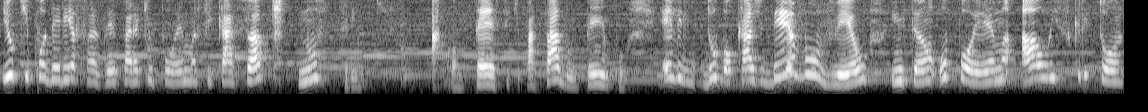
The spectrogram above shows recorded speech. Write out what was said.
e o que poderia fazer para que o poema ficasse ó, nos trinques. Acontece que, passado um tempo, ele do Bocage devolveu então o poema ao escritor.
